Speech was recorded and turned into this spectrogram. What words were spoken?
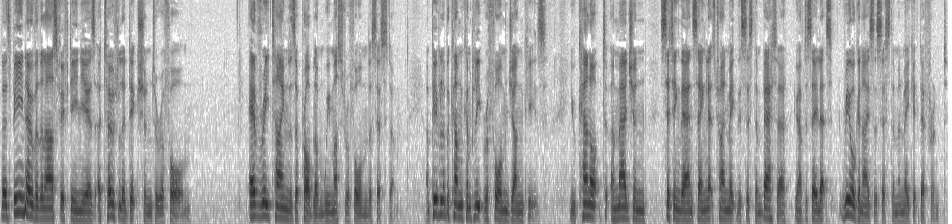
there's been over the last 15 years a total addiction to reform. Every time there's a problem, we must reform the system. And people have become complete reform junkies. You cannot imagine sitting there and saying, let's try and make this system better. You have to say, let's reorganize the system and make it different.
